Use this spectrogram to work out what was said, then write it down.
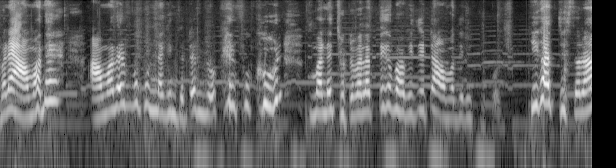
মানে আমাদের আমাদের পুকুর না, কিন্তু এটা লোকের পুকুর। মানে ছোটবেলার থেকে ভাবি যে এটা আমাদেরই পুকুর। কি খাচ্ছিস তোরা?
